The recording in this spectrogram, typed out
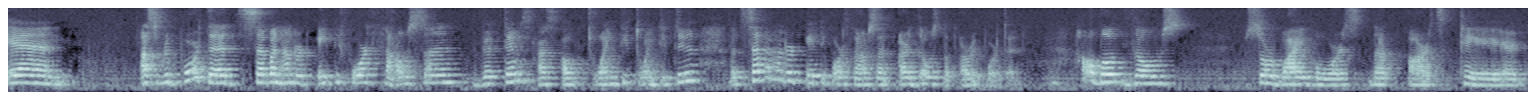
And as reported, 784,000 victims as of 2022, but 784,000 are those that are reported. How about those survivors that are scared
